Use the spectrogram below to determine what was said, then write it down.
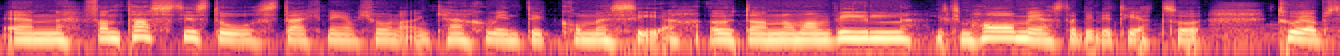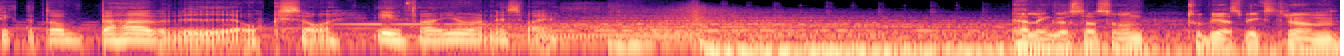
en fantastiskt stor stärkning av kronan kanske vi inte kommer se utan om man vill liksom ha mer stabilitet så tror jag på sikt att då behöver vi också inför euron i Sverige. Ellen Gustafsson, Tobias Wikström,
